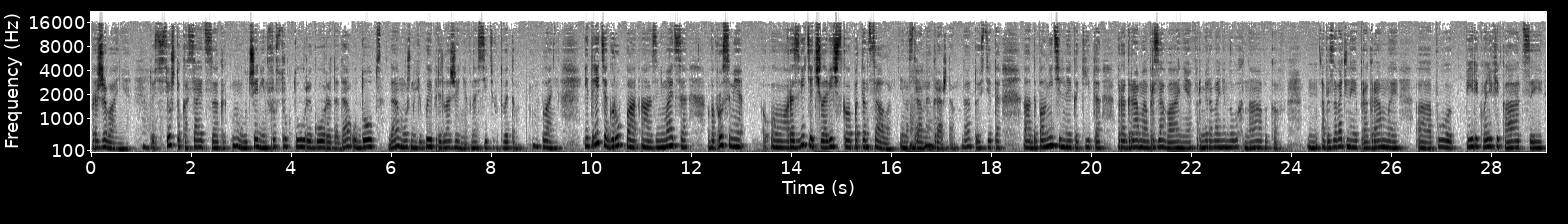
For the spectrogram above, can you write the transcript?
проживания – то есть все, что касается как, ну, улучшения инфраструктуры города, да, удобств, да, можно любые предложения вносить вот в этом плане. И третья группа а, занимается вопросами развития человеческого потенциала иностранных uh-huh. граждан. Да? То есть это а, дополнительные какие-то программы образования, формирование новых навыков, образовательные программы а, по переквалификации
